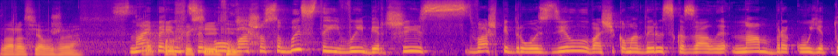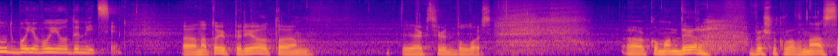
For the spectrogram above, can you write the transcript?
зараз я вже Снайперінг це був ваш особистий вибір, чи ваш підрозділ, ваші командири сказали, нам бракує тут бойової одиниці? Е, На той період, е, як це відбулося, е, командир вишукував нас,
